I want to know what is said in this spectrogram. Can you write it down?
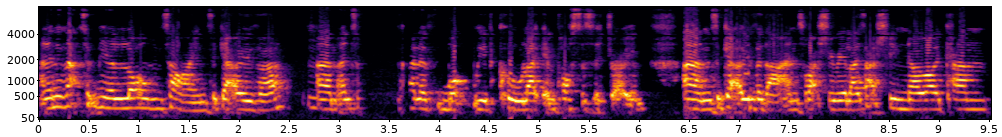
And I think that took me a long time to get over mm. um, and to kind of what we'd call like imposter syndrome um, to get over that and to actually realize actually no I can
